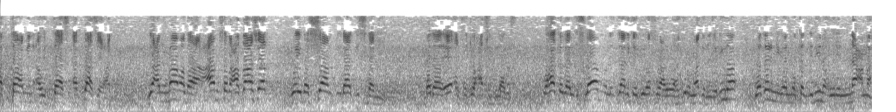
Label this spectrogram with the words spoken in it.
الثامن أو التاسع التاسع. يعني يعني ما مضى. عام 17 واذا الشام بلاد اسلاميه بدأ إيه؟ الفتوحات في البلاد الاسلاميه وهكذا الإسلام ولذلك يقول اصبر على وهجرهم هجرا جميلا وذرني والمكذبين أولي النعمة.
